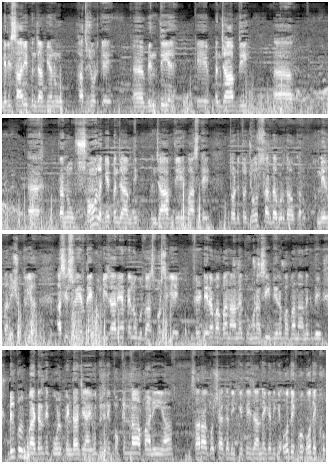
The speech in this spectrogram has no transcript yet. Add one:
ਮੇਰੀ ਸਾਰੀ ਪੰਜਾਬੀਆਂ ਨੂੰ ਹੱਥ ਜੋੜ ਕੇ ਬੇਨਤੀ ਹੈ ਕਿ ਪੰਜਾਬ ਦੀ ਤੁਹਾਨੂੰ ਸੌਂ ਲੱਗੇ ਪੰਜਾਬ ਦੀ, ਪੰਜਾਬ ਦੇ ਵਾਸਤੇ ਤੁਹਾਡੇ ਤੋਂ ਜੋ ਸਰਦਾ ਬੁਰਦਾ ਉਹ ਕਰੋ, ਮਿਹਰਬਾਨੀ, ਸ਼ੁਕਰੀਆ। ਅਸੀਂ ਸਵੇਰ ਦੇ ਘੁੰਮੀ ਜਾ ਰਹੇ ਹਾਂ, ਪਹਿਲਾਂ ਗੁਰਦਾਸਪੁਰ ਸੀਗੇ, ਫਿਰ ਡੇਰਾ ਬਾਬਾ ਨਾਨਕ, ਹੁਣ ਅਸੀਂ ਡੇਰਾ ਬਾਬਾ ਨਾਨਕ ਦੇ ਬਿਲਕੁਲ ਬਾਰਡਰ ਦੇ ਕੋਲ ਪਿੰਡਾਂ 'ਚ ਆਏ ਹੋ। ਤੁਸੀਂ ਦੇਖੋ ਕਿੰਨਾ ਪਾਣੀ ਆ, ਸਾਰਾ ਕੁਛ ਆ, ਕਦੀ ਕਿਤੇ ਜਾਣੇ ਕਦੀ ਕਿ, ਉਹ ਦੇਖੋ ਉਹ ਦੇਖੋ।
